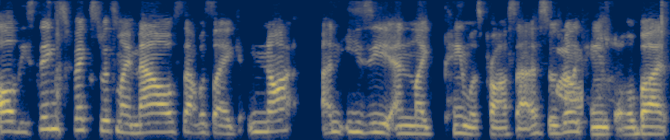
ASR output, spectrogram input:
all these things fixed with my mouth that was like not an easy and like painless process it was really painful but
